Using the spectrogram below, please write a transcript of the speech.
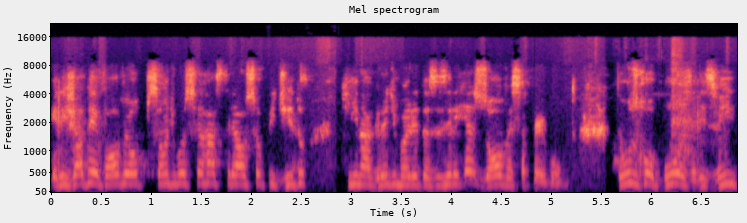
ele já devolve a opção de você rastrear o seu pedido, que na grande maioria das vezes ele resolve essa pergunta. Então os robôs, eles vêm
